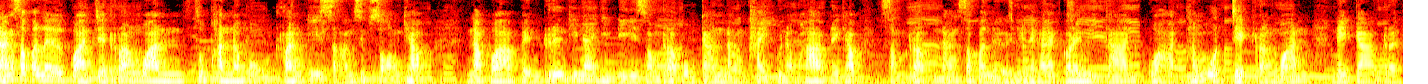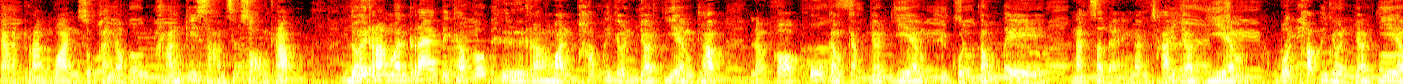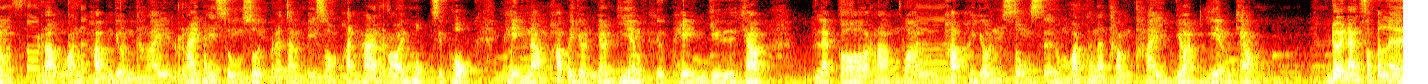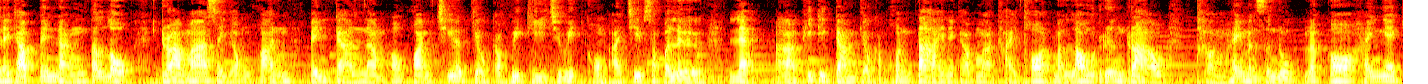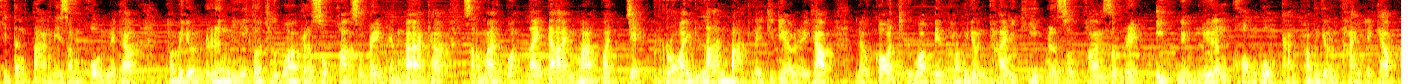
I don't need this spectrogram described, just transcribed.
หนังสัปเหร่อกว่า 7 รางวัล สุพรรณหงษ์ครั้งที่ 32 ครับ นับว่าเป็นเรื่องที่น่ายินดีสำหรับวงการหนังไทยคุณภาพนะครับสำหรับหนังสัปเหร่เนี่ยนะฮะก็ได้มีการกวาดทั้งหมด 7 รางวัล ในการประกาศรางวัล สุพรรณหงษ์ครั้งที่ 32 ครับ โดยรางวัลแรกนะครับก็คือรางวัลภาพยนตร์ยอดเยี่ยมครับ แล้วก็ผู้กำกับยอดเยี่ยม คือคุณต้องเต นักแสดงนำชายยอดเยี่ยม บทภาพยนตร์ยอดเยี่ยม รางวัลภาพยนตร์ไทย รายได้สูงสุดประจำปี 2566 เพลงนำภาพยนตร์ยอดเยี่ยม คือเพลงยื้อครับ และก็รางวัลภาพยนตร์ส่งเสริมวัฒนธรรมไทยยอดเยี่ยมครับ โดยหนังสัปเหร่อนะครับเป็นหนังตลก ดราม่าสยองขวัญ เป็นการนำเอาความเชื่อเกี่ยวกับวิถีชีวิตของอาชีพสัปเหร่อและพิธีกรรมเกี่ยวกับคนตายนะครับมาถ่ายทอดมาเล่าเรื่องราวทำให้มันสนุกแล้วก็ให้แง่คิดต่างๆ ในสังคมนะครับภาพยนตร์เรื่องนี้ก็ถือว่าประสบความสำเร็จอย่างมากครับสามารถกวาดรายได้มากกว่า 700 ล้านบาทเลยทีเดียวนะครับแล้วก็ถือว่าเป็นภาพยนตร์ไทยที่ประสบความสำเร็จอีกหนึ่งเรื่องของวงการภาพยนตร์ไทยเลยครับ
